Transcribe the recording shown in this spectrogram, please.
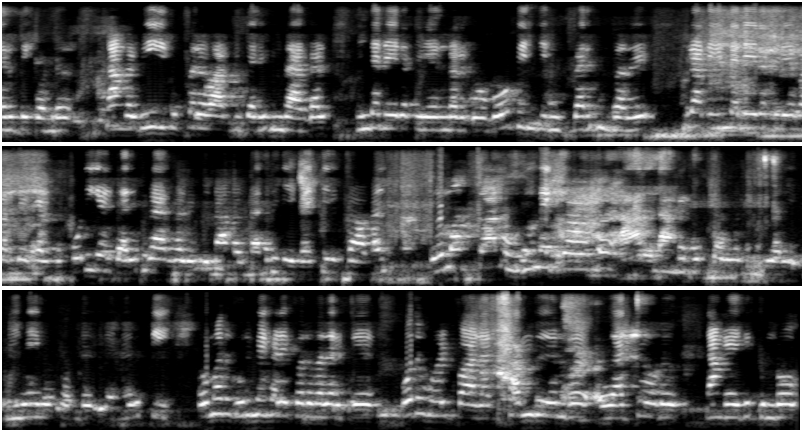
நிறுத்திக் கொண்டு நாங்கள் வீதி துப்புரவாக்கி தருகின்றார்கள். இந்த நேரத்தில் எங்களுக்கு ஓட்டிங்கின் வருகின்றது. இல்லாட்டி இந்த நேரத்திலே வந்து எங்களுக்கு பொடிகள் தருகிறார்கள் என்று நாங்கள் மனதிலே வைத்திருக்காமல் எமக்கான உரிமைக்காக ஆறு நாங்கள் நிற்க வேண்டும் என்பதை நினைவு கொண்டு இதை நிறுத்தி உமது உரிமைகளை பெறுவதற்கு பொது வேட்பாளர் சங்கு என்ற அச்சோடு நாங்கள் இருக்கின்றோம்.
